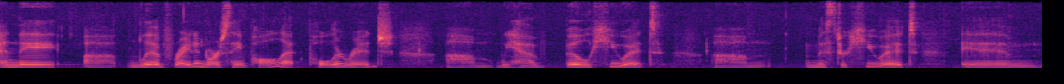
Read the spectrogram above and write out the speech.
and they uh, live right in North St. Paul at Polar Ridge. Um, we have Bill Hewitt. Um, Mr. Hewitt, um,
